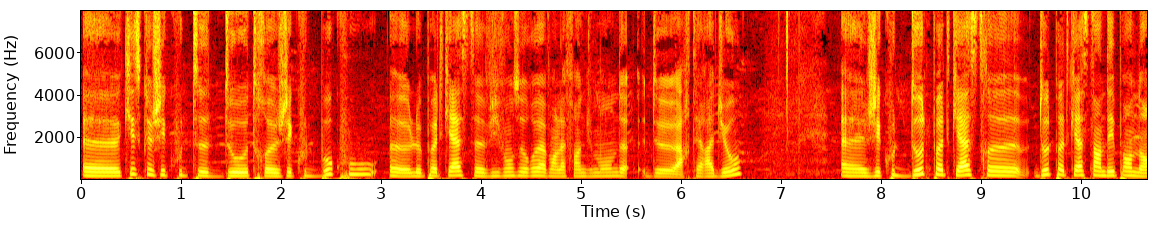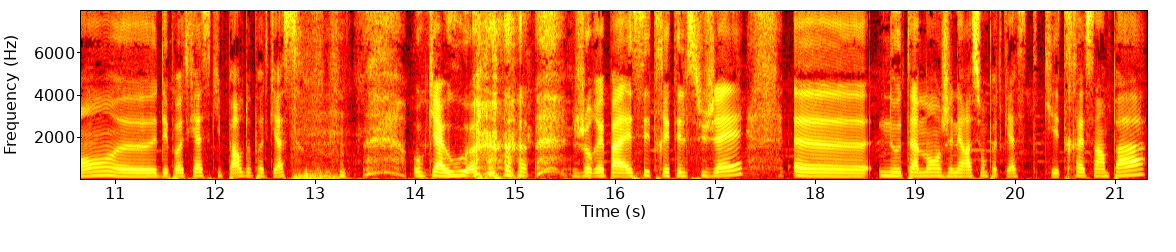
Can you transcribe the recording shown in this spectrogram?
Qu'est-ce que j'écoute d'autre? J'écoute beaucoup le podcast Vivons heureux avant la fin du monde de Arte Radio. Euh, j'écoute d'autres podcasts, euh, d'autres podcasts indépendants, euh, des podcasts qui parlent de podcasts, au cas où j'aurais pas assez traité le sujet, notamment Génération Podcast, qui est très sympa.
